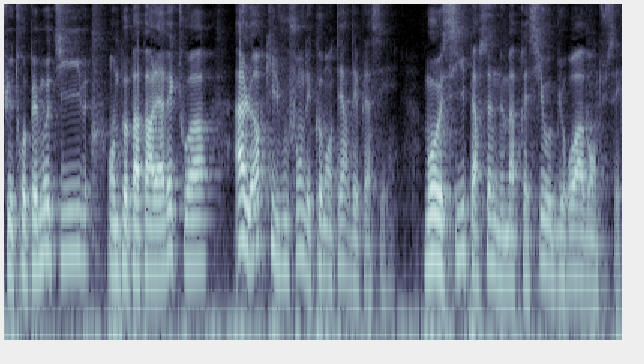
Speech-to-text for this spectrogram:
tu es trop émotive, on ne peut pas parler avec toi, alors qu'ils vous font des commentaires déplacés. Moi aussi, personne ne m'appréciait au bureau avant, tu sais.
